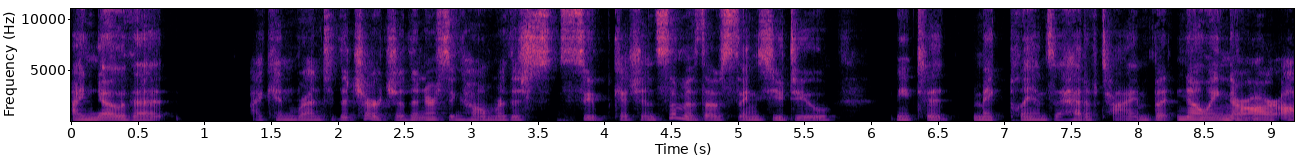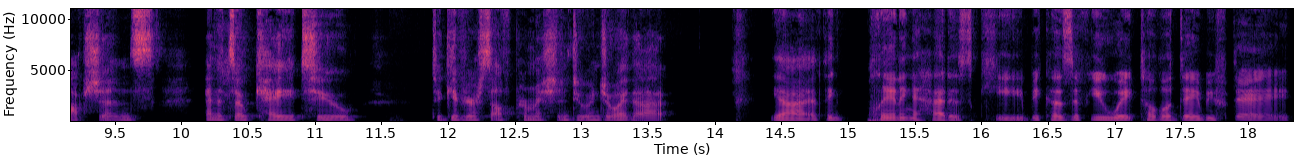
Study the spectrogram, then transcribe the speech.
I know that I can run to the church or the nursing home or the soup kitchen. Some of those things you do need to make plans ahead of time, but knowing there Mhm. are options and it's okay to to give yourself permission to enjoy that. Yeah, I think planning ahead is key because if you wait till the day before day,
